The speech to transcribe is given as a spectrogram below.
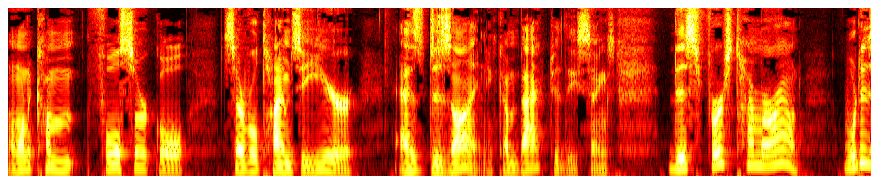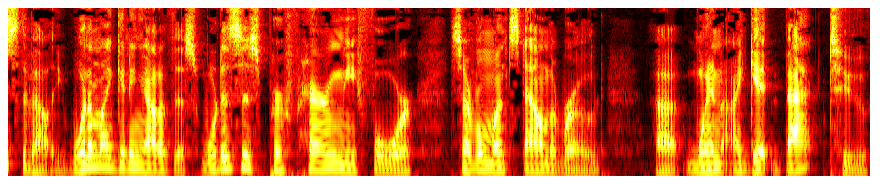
I want to come full circle several times a year as design and come back to these things. This first time around, what is the value? What am I getting out of this? What is this preparing me for several months down the road uh, when I get back to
